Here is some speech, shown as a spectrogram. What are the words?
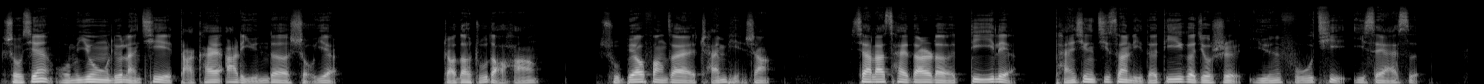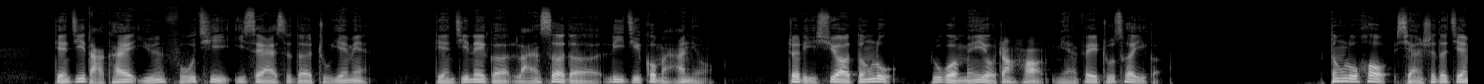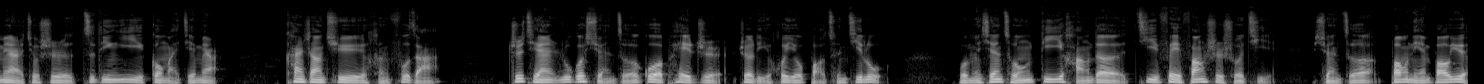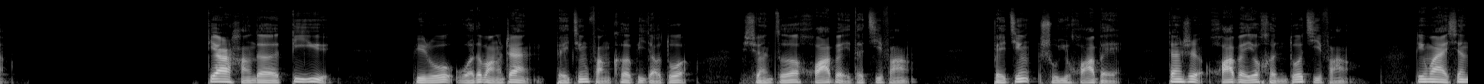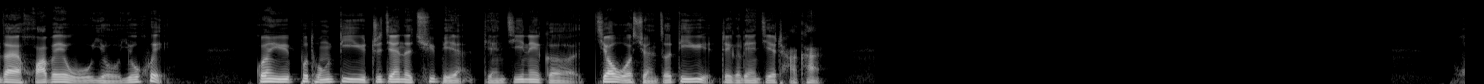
首先，我们用浏览器打开阿里云的首页，找到主导航，鼠标放在产品上，下拉菜单的第一列，弹性计算里的第一个就是云服务器 ECS。点击打开云服务器 ECS 的主页面，点击那个蓝色的立即购买按钮。这里需要登录，如果没有账号，免费注册一个。登录后显示的界面就是自定义购买界面，看上去很复杂。之前如果选择过配置，这里会有保存记录。我们先从第一行的计费方式说起，选择包年包月。第二行的地域，比如我的网站北京访客比较多，选择华北的机房。北京属于华北，但是华北有很多机房。另外，现在华北五有优惠。关于不同地域之间的区别，点击那个教我选择地域这个链接查看。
